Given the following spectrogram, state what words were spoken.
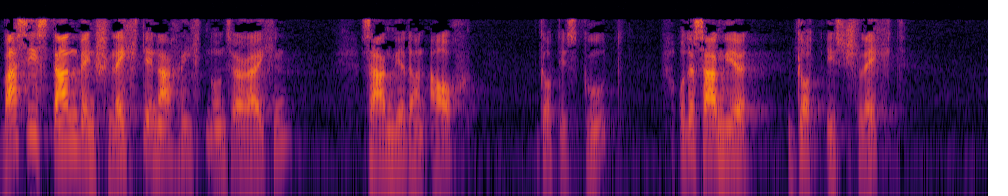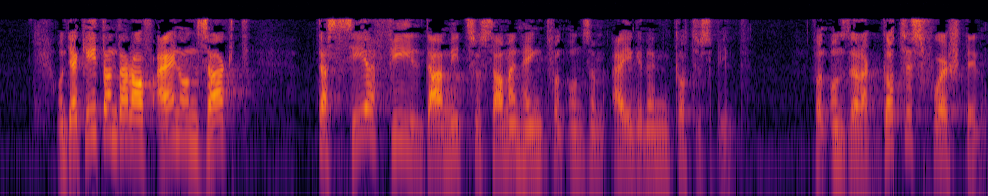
Was ist dann, wenn schlechte Nachrichten uns erreichen? Sagen wir dann auch, Gott ist gut? Oder sagen wir, Gott ist schlecht? Und er geht dann darauf ein und sagt, dass sehr viel damit zusammenhängt von unserem eigenen Gottesbild, von unserer Gottesvorstellung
